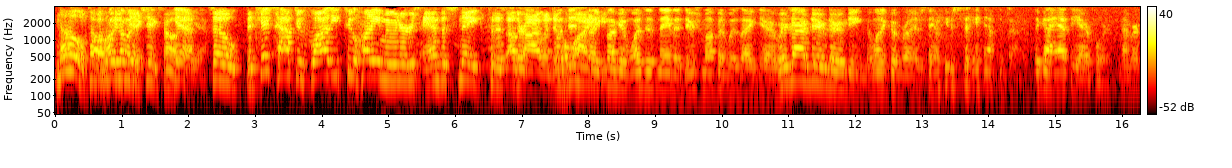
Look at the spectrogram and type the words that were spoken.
No, I'm talking Oh, about the talking about the chicks. oh, yeah. okay, yeah. So the chicks have to fly these two honeymooners and the snake to this other island in Well, Hawaii. like fucking what's his name? The douche muffin was like, yeah, we're doing doing ding. The one that couldn't really understand what he was saying half the time. The guy at the airport, remember?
